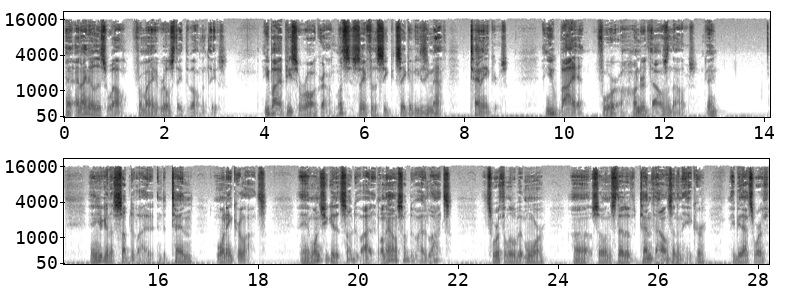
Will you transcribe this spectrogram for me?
And, and I know this well from my real estate development days. You buy a piece of raw ground, let's just say for the sake of easy math, 10 acres, and you buy it for $100,000, okay? And you're going to subdivide it into 10 one acre lots. And once you get it subdivided, well, now subdivided lots, it's worth a little bit more. Uh, so instead of 10,000 an acre, maybe that's worth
